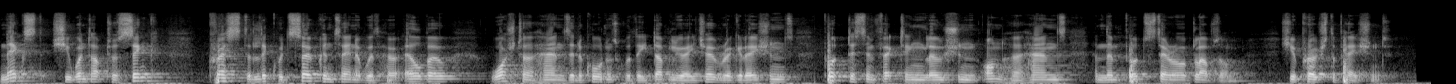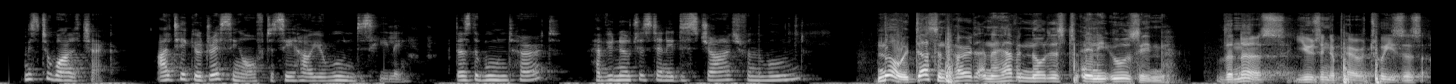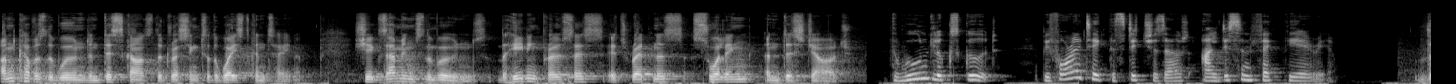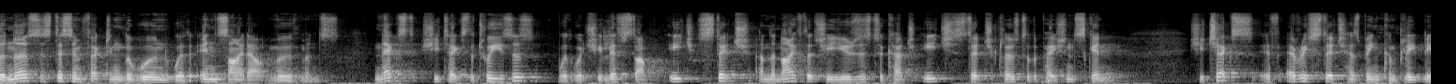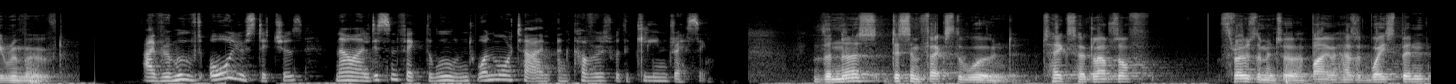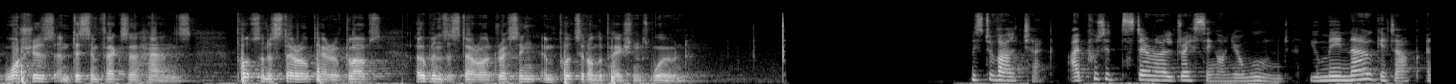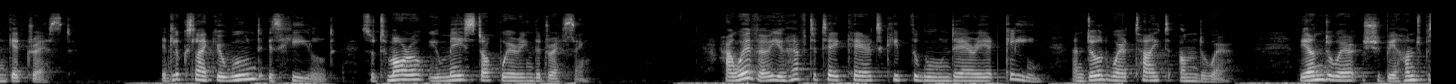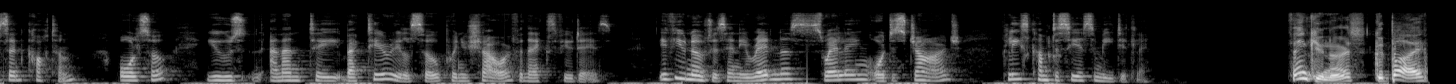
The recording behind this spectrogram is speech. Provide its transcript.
Next, she went up to a sink, pressed a liquid soap container with her elbow, washed her hands in accordance with the WHO regulations, put disinfecting lotion on her hands, and then put sterile gloves on. She approached the patient. Mr. Walchak, I'll take your dressing off to see how your wound is healing. Does the wound hurt? Have you noticed any discharge from the wound? No, it doesn't hurt and I haven't noticed any oozing. The nurse, using a pair of tweezers, uncovers the wound and discards the dressing to the waste container. She examines the wounds, the healing process, its redness, swelling, and discharge. The wound looks good. Before I take the stitches out, I'll disinfect the area. The nurse is disinfecting the wound with inside out movements. Next, she takes the tweezers with which she lifts up each stitch and the knife that she uses to catch each stitch close to the patient's skin. She checks if every stitch has been completely removed. I've removed all your stitches. Now I'll disinfect the wound one more time and cover it with a clean dressing. The nurse disinfects the wound, takes her gloves off, throws them into a biohazard waste bin, washes and disinfects her hands, puts on a sterile pair of gloves, opens a sterile dressing and puts it on the patient's wound. Mr. Valchak, I put a sterile dressing on your wound. You may now get up and get dressed. It looks like your wound is healed, so tomorrow you may stop wearing the dressing. However, you have to take care to keep the wound area clean and don't wear tight underwear. The underwear should be 100% cotton. Also, use an antibacterial soap when you shower for the next few days. If you notice any redness, swelling or discharge, please come to see us immediately. Thank you, nurse. Goodbye.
